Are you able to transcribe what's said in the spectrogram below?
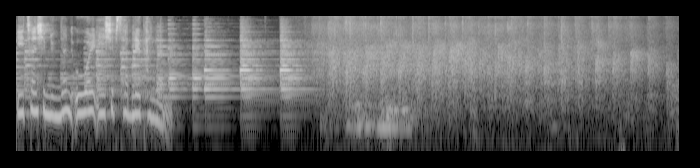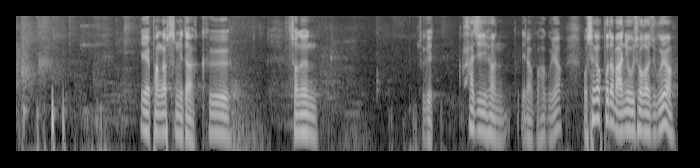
2016년 5월 23일 강연 예, 반갑습니다. 그 저는 저기 하지현이라고 하고요. 뭐 생각보다 많이 오셔가지고요.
